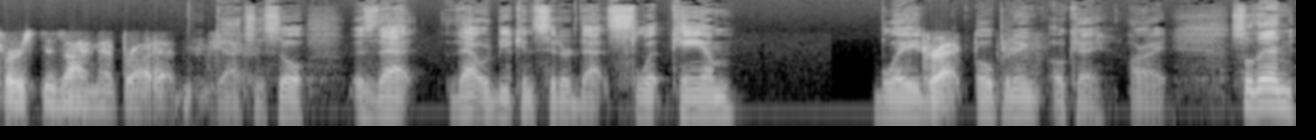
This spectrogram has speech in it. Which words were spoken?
first designed that broadhead. Gotcha. So is that that would be considered that slip cam blade Correct. opening? Okay. All right. So then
